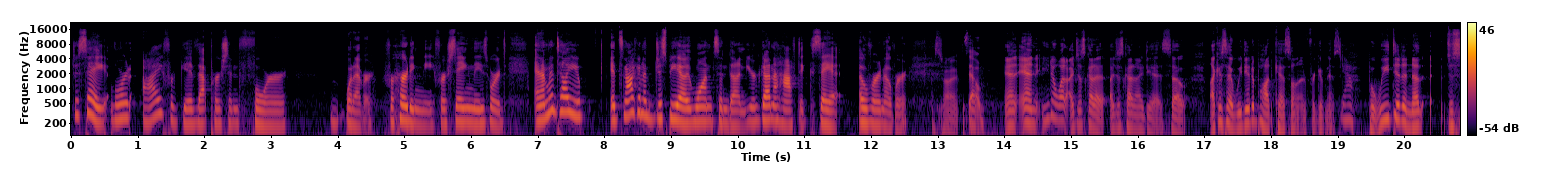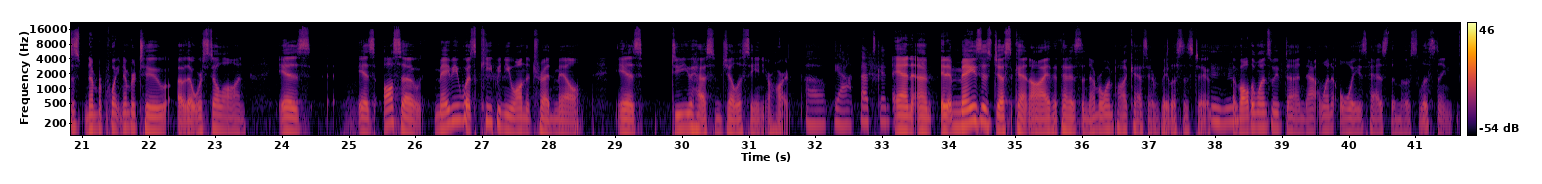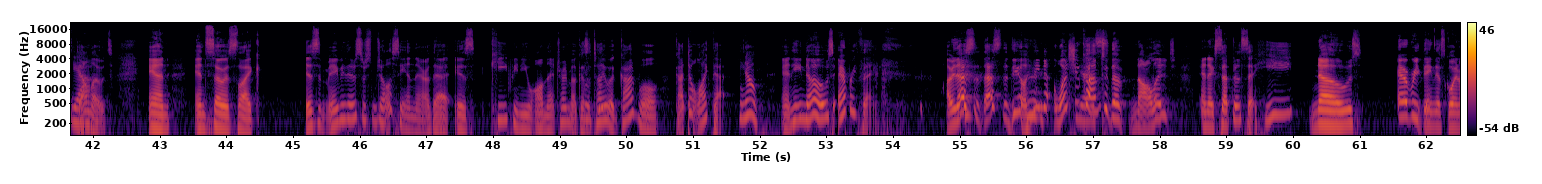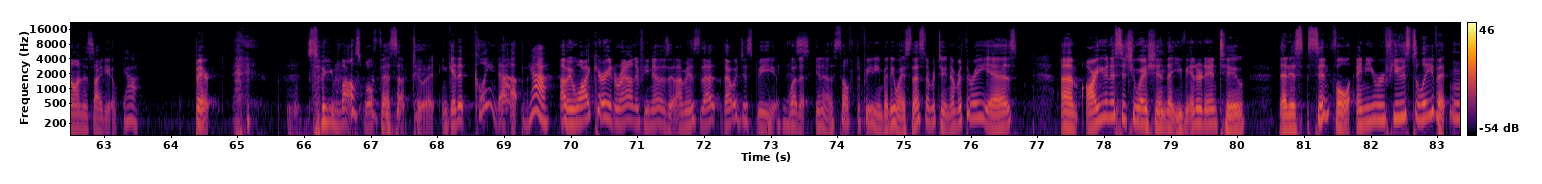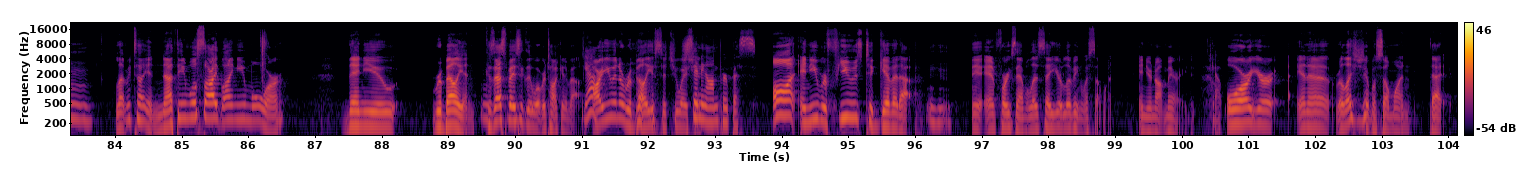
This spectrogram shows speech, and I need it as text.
just say, Lord, I forgive that person for whatever, for hurting me, for saying these words. And I'm going to tell you, it's not going to just be a once and done. You're going to have to say it over and over. That's right. So, And and you know what? I just got a I just got an idea. So, like I said, we did a podcast on unforgiveness. Yeah. But we did another. Just as number point number two uh, that we're still on is is also maybe what's keeping you on the treadmill is do you have some jealousy in your heart? Oh, yeah, that's good. And um, it amazes Jessica and I that that is the number one podcast everybody listens to. Mhm. Of all the ones we've done, that one always has the most listening Yeah. downloads. And and so it's like, is it, maybe there's, there's some jealousy in there that is keeping you on that treadmill. Because I'll tell Mm-hmm. you what, God will God don't like that, No. and He knows everything. I mean, that's the, that's the deal. He kn- once you come to the knowledge and acceptance that He knows everything that's going on inside you, Yeah. bear it. so you might as well fess up to it and get it cleaned up. Yeah. I mean, why carry it around if he knows it? I mean, that that would just be what a, you know self defeating. But anyway, so that's number two. Number three is, um, are you in a situation that you've entered into that is sinful and you refuse to leave it? Mm. Let me tell you, nothing will sideline you more than you rebellion because that's basically what we're talking about. Yeah. Are you in a rebellious situation? Sinning on purpose. on and you refuse to give it up. Mm-hmm. And for example, let's say you're living with someone and you're not married, Yep. or you're in a relationship with someone that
